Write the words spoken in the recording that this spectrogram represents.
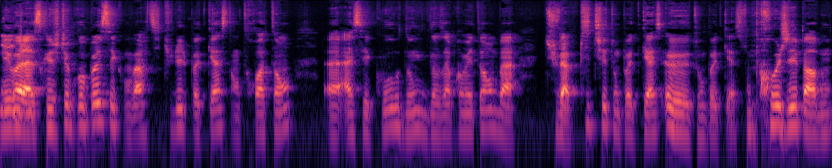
Mais voilà, ce que je te propose, c'est qu'on va articuler le podcast en trois temps assez courts. Donc, dans un premier temps, bah, tu vas pitcher ton podcast, euh, ton podcast, ton projet, pardon,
